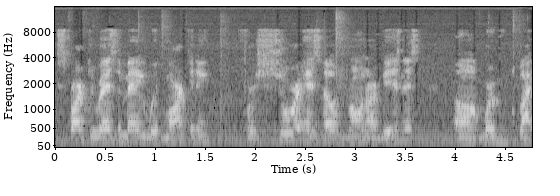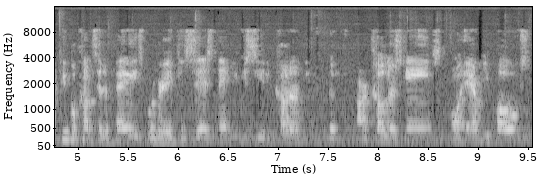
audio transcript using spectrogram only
Spark the Resume with marketing for sure has helped grow our business. Um, we're like people come to the page. We're very consistent. You can see the color, the, our color schemes on every post.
